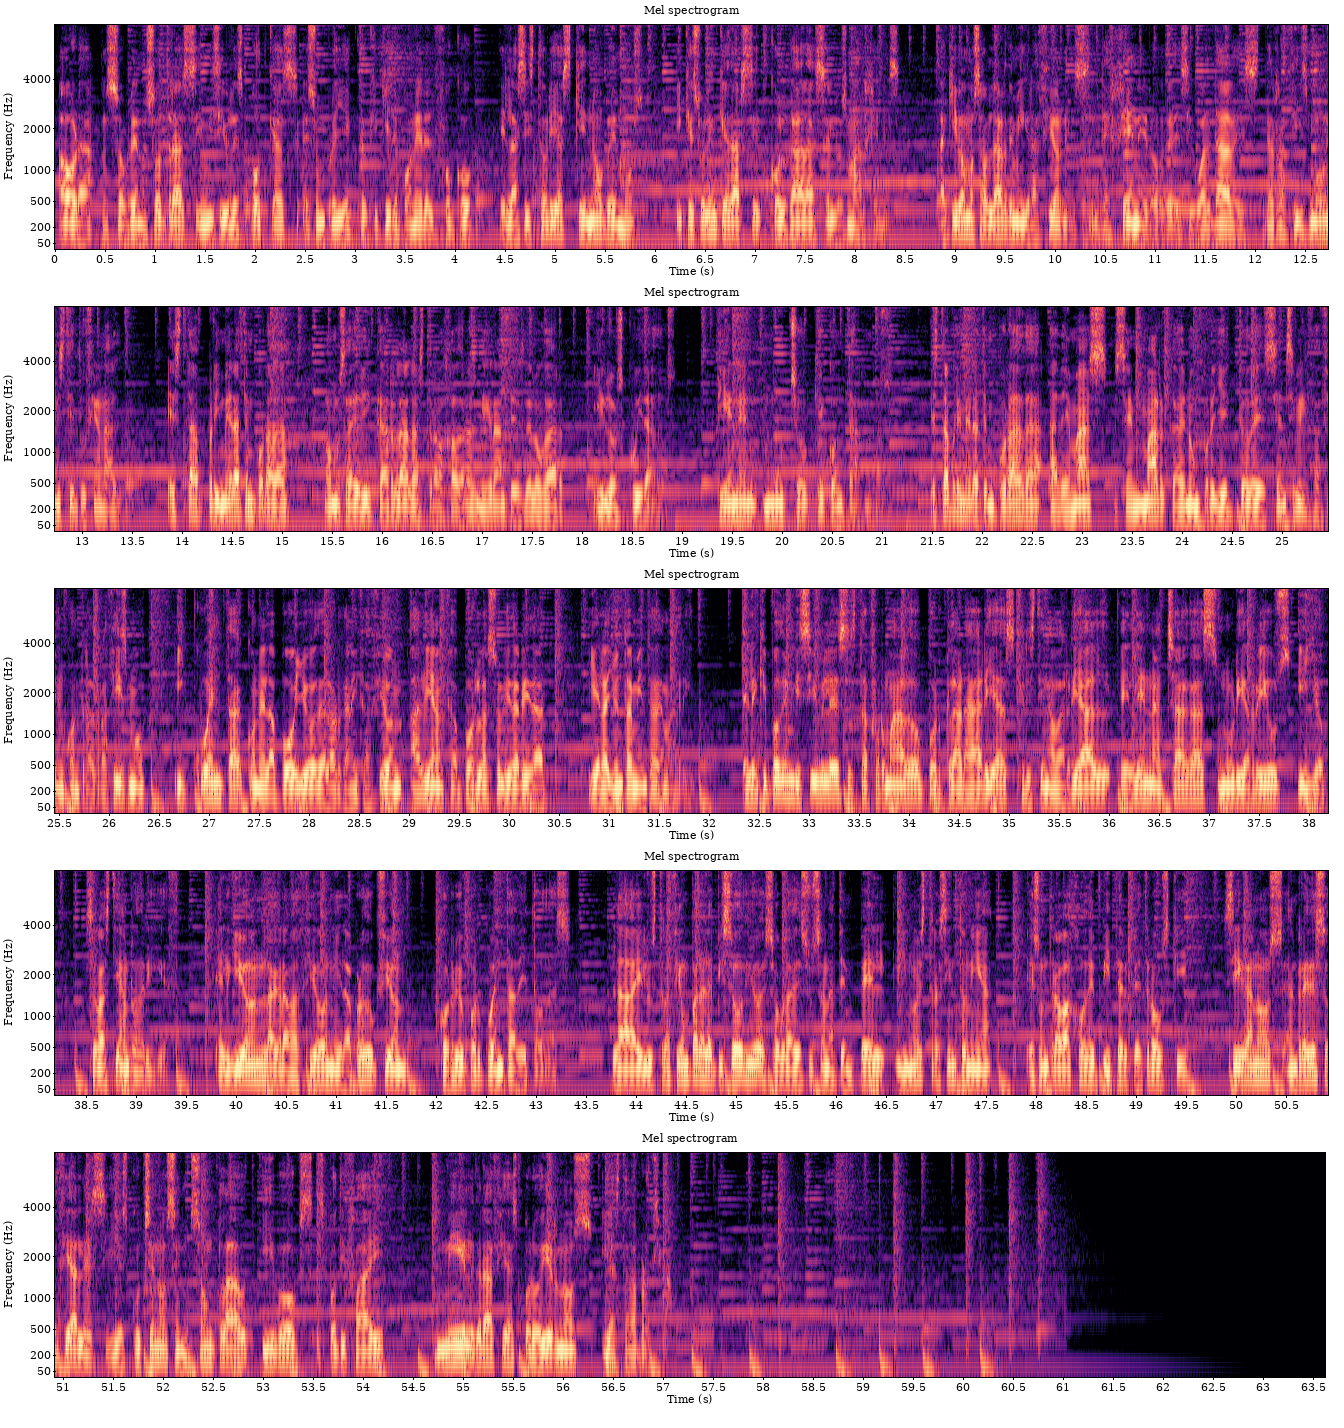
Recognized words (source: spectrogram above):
Ahora, sobre nosotras, Invisibles Podcast es un proyecto que quiere poner el foco en las historias que no vemos y que suelen quedarse colgadas en los márgenes. Aquí vamos a hablar de migraciones, de género, de desigualdades, de racismo institucional. Esta primera temporada vamos a dedicarla a las trabajadoras migrantes del hogar y los cuidados. Tienen mucho que contarnos. Esta primera temporada, además, se enmarca en un proyecto de sensibilización contra el racismo y cuenta con el apoyo de la organización Alianza por la Solidaridad y el Ayuntamiento de Madrid. El equipo de Invisibles está formado por Clara Arias, Cristina Barrial, Elena Chagas, Nuria Rius y yo, Sebastián Rodríguez. El guion, la grabación y la producción corrió por cuenta de todas. La ilustración para el episodio es obra de Susana Tempel y nuestra sintonía es un trabajo de Peter Petrowski. Síganos en redes sociales y escúchenos en SoundCloud, Evox, Spotify. Mil gracias por oírnos y hasta la próxima.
